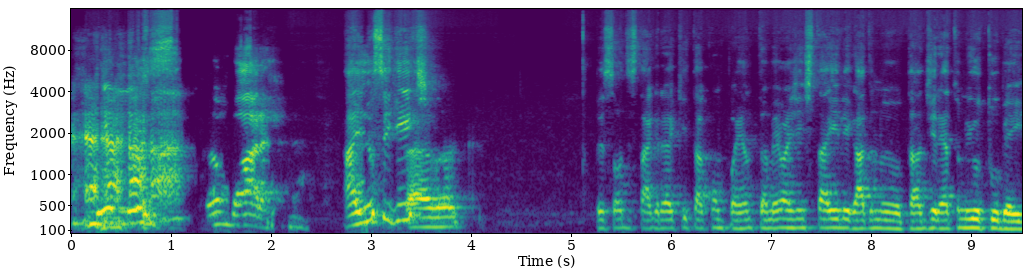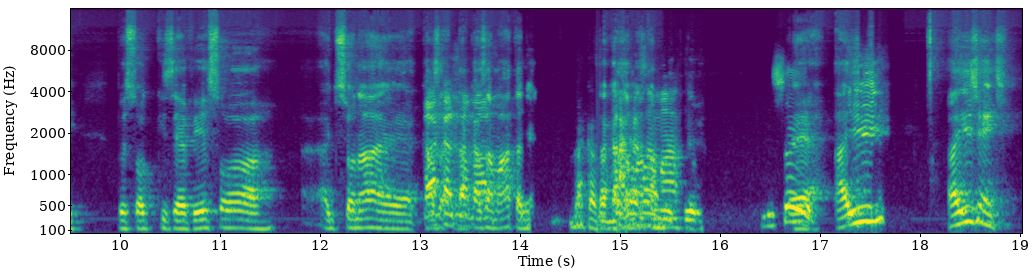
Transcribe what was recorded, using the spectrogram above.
Beleza, vambora. Aí o seguinte. Tá o pessoal do Instagram aqui está acompanhando também, mas a gente está aí ligado no. tá direto no YouTube aí. O pessoal que quiser ver, só adicionar é, casa, da, casa, da casa Mata, né? Da Casa, da casa, casa Mata. Mata. Isso aí. É, aí, aí, gente,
